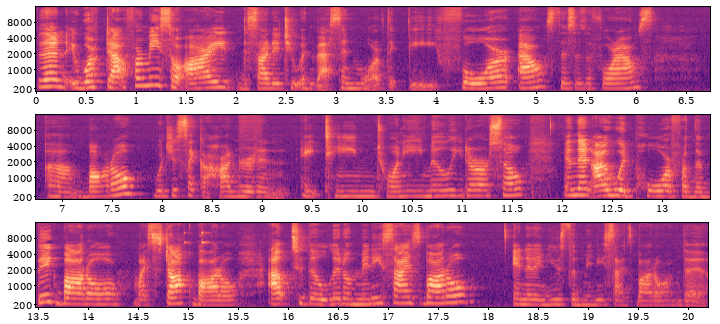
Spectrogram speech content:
But then it worked out for me, so I decided to invest in more of the, the four ounce. This is a four ounce um, bottle which is like 118 20 milliliter or so. And then I would pour from the big bottle my stock bottle out to the little mini size bottle and then use the mini size bottle on the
